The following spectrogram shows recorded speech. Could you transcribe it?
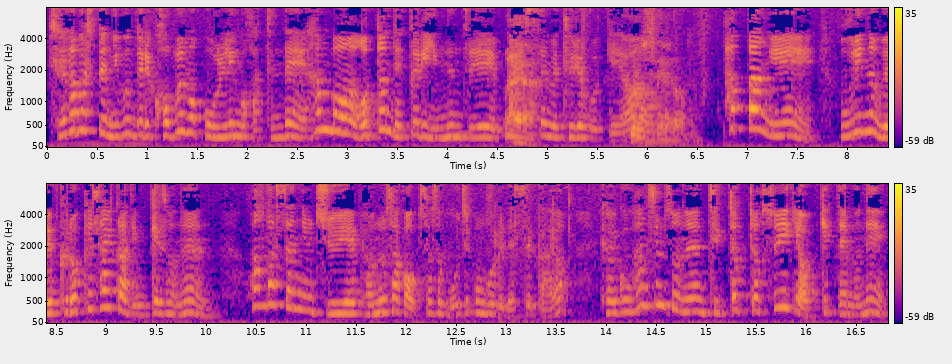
제가 봤을 땐 이분들이 겁을 먹고 올린 것 같은데 한번 어떤 댓글이 있는지 네. 말씀을 드려볼게요. 그러세요. 팟빵에 우리는 왜 그렇게 살까 님께서는 황 박사님 주위에 변호사가 없어서 모집 공고를 냈을까요? 결국 황심소는 직접적 수익이 없기 때문에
